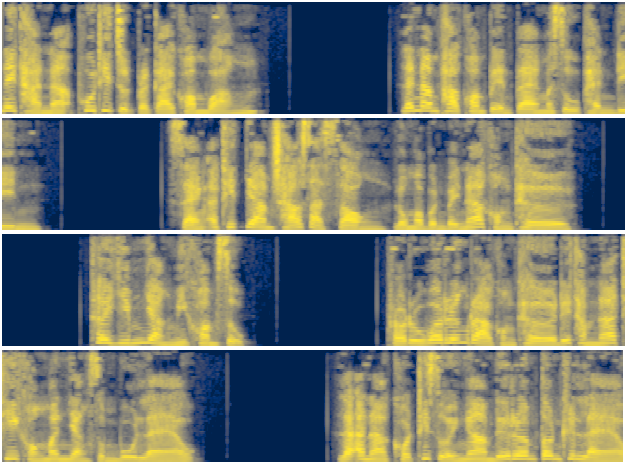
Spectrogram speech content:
ในฐานะผู้ที่จุดประกายความหวัง และนำพาความเปลี่ยนแปลงมาสู่แผ่นดิน แสงอาทิตย์ยามเช้าสาดส่อง ลงมาบนใบหน้าของเธอ เธอยิ้มอย่างมีความสุข เพราะรู้ว่าเรื่องราวของเธอได้ทำหน้าที่ของมันอย่างสมบูรณ์แล้ว และอนาคตที่สวยงามได้เริ่มต้นขึ้นแล้ว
